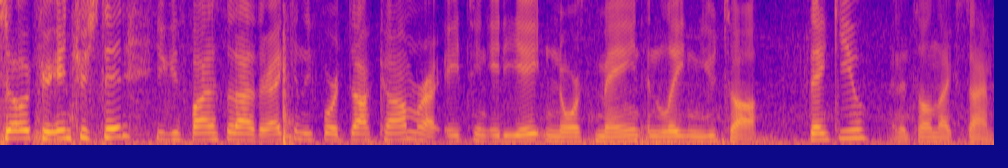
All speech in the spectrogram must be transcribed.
So if you're interested, you can find us at either edkenleyford.com or at 1888 in North Main in Layton, Utah. Thank you, and until next time.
